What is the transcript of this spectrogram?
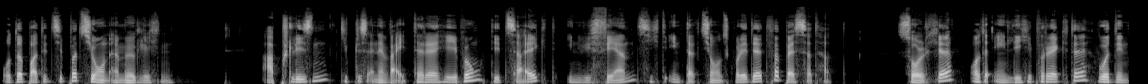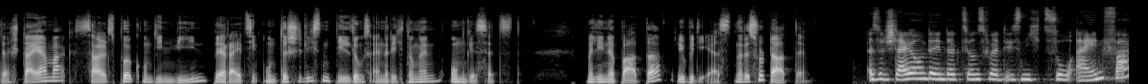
oder Partizipation ermöglichen. Abschließend gibt es eine weitere Erhebung, die zeigt, inwiefern sich die Interaktionsqualität verbessert hat. Solche oder ähnliche Projekte wurden in der Steiermark, Salzburg und in Wien bereits in unterschiedlichsten Bildungseinrichtungen umgesetzt. Melina Bata über die ersten Resultate. Also die Steigerung der Interaktionsqualität ist nicht so einfach.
